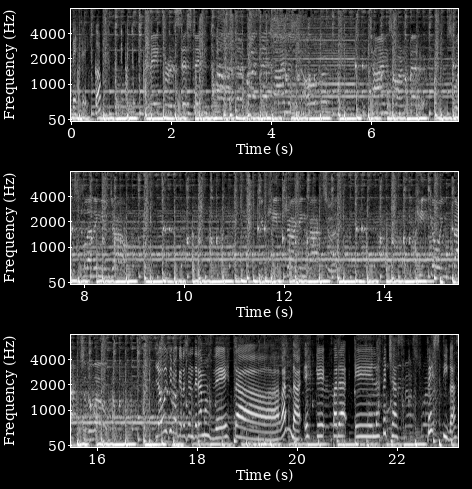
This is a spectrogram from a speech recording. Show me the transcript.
de este disco. made for esta banda es que para eh, las fechas festivas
